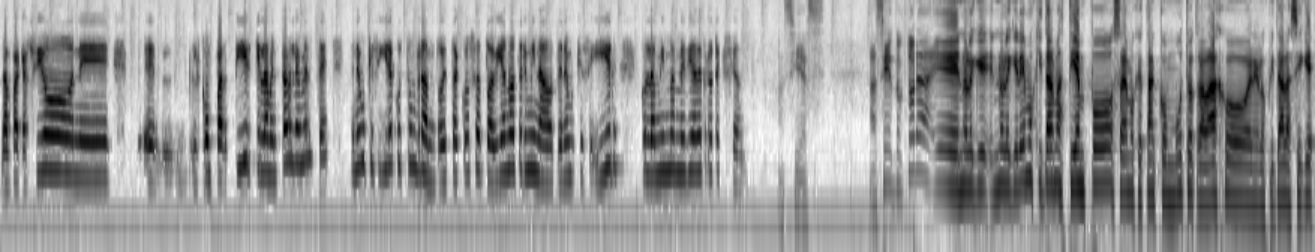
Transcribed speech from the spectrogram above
las vacaciones, el, compartir, que lamentablemente tenemos que seguir acostumbrando. Esta cosa todavía no ha terminado, tenemos que seguir con la misma medida de protección. Así es. Así es, doctora, eh, no, le, no le queremos quitar más tiempo, sabemos que están con mucho trabajo en el hospital, así que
